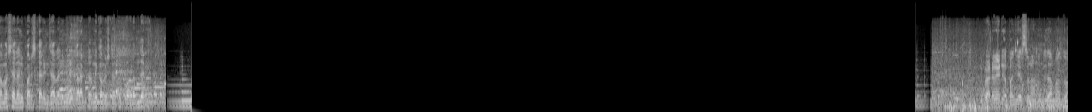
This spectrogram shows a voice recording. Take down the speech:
సమస్యలని పరిష్కరించాలని మేము కలెక్టర్ని కమిషనర్ని కోరడం జరిగింది. అడ్వకేట్గా పనిచేస్తున్నాను నిజామాబాద్లో.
